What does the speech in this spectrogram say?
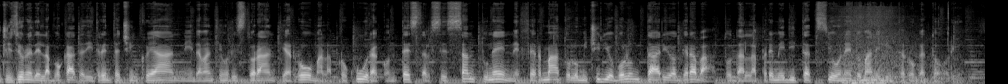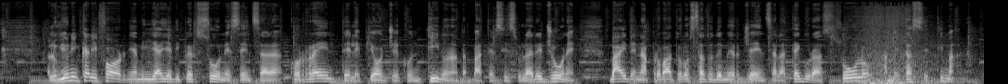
L'uccisione dell'avvocata di 35 anni davanti a un ristorante a Roma, la procura contesta al 61enne fermato l'omicidio volontario aggravato dalla premeditazione, domani l'interrogatorio. Alluvioni in California, migliaia di persone senza corrente, le piogge continuano ad abbattersi sulla regione. Biden ha approvato lo stato d'emergenza, la tegura solo a metà settimana.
